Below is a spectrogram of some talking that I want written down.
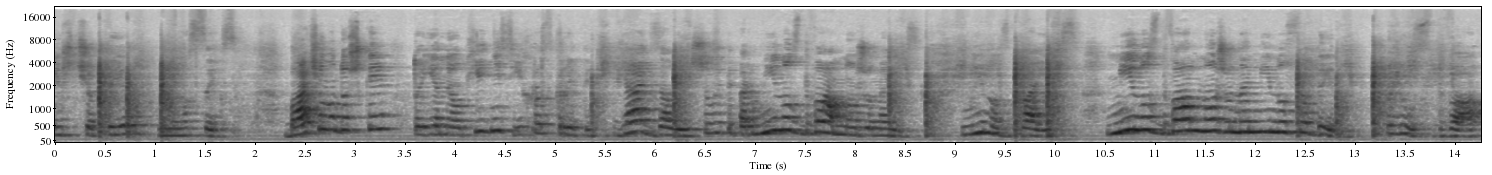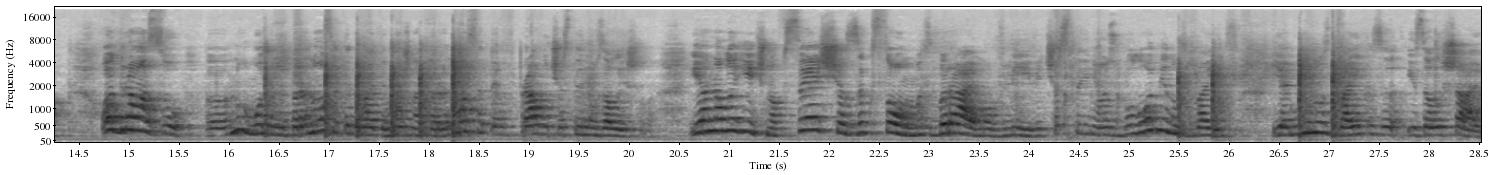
ніж 4 мінус х. Бачимо дужки, то є необхідність їх розкрити. 5 залишили, тепер мінус 2 множу на х, мінус 2х. Мінус 2 множу на мінус 1, плюс 2. Одразу, е, ну, можу не переносити, давайте можна переносити, праву частину залишила. І аналогічно, все, що з іксом ми збираємо в лівій частині, ось було мінус 2х, я мінус 2х і залишаю.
